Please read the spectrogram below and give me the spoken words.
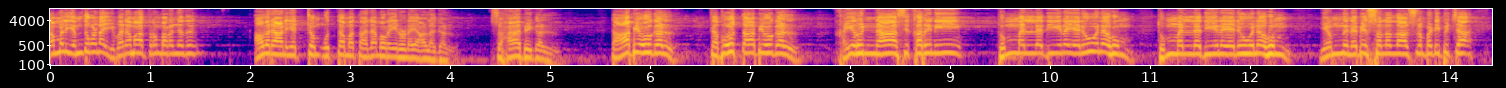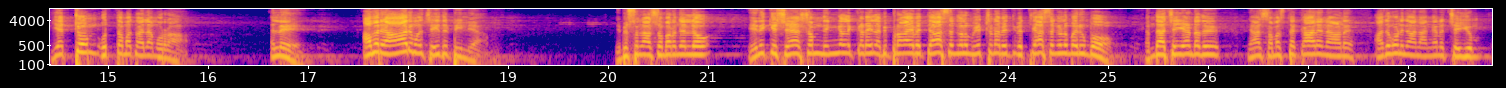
നമ്മൾ എന്തുകൊണ്ടാണ് ഇവരെ മാത്രം പറഞ്ഞത്? അവരാണ് ഏറ്റവും ഉത്തമ തലമുറയിലുള്ള ആളുകൾ സുഹാബികൾ താപ്യോകൾ തബൂ താബിയുകൾ ഖൈറുന്നാസി ഖർനി തുമ്മല്ലദീന യലൂനഹും തുമ്മല്ലദീന യലൂനഹും എന്ന് നബി സല്ലാസ്ലം പഠിപ്പിച്ച ഏറ്റവും ഉത്തമ തലമുറ. അല്ലേ? അവരാരും അത് ചെയ്തിട്ടില്ല. നബി സല്ലാസ്ലം പറഞ്ഞല്ലോ എനിക്ക് ശേഷം നിങ്ങൾക്കിടയിൽ അഭിപ്രായ വ്യത്യാസങ്ങളും വീക്ഷണ വ്യ- വ്യത്യാസങ്ങളും വരുമ്പോൾ എന്താ ചെയ്യേണ്ടത്? ഞാൻ സമസ്തക്കാരനാണ് അതുകൊണ്ട് ഞാൻ അങ്ങനെ ചെയ്യും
